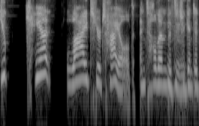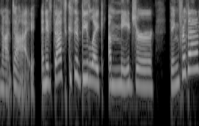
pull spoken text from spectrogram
you can't lie to your child and tell them that the Mhm. chicken did not die. And if that's going to be like a major thing for them,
